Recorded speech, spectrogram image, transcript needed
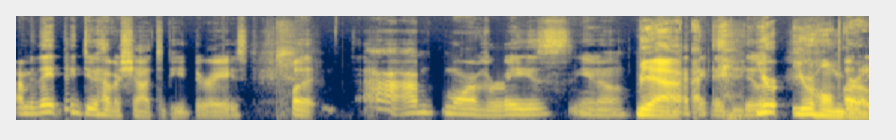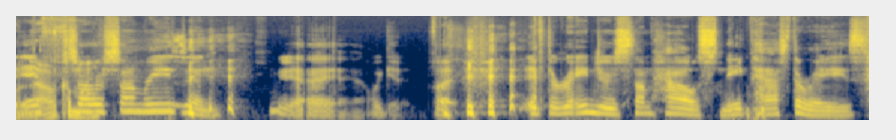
I mean, they, they do have a shot to beat the Rays, but I'm more of the Rays, you know. Yeah. I think they can eh, do You're it. you're homegrown though. Come for on. some reason, yeah, yeah, yeah, we get it. But if the Rangers somehow sneak past the Rays,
